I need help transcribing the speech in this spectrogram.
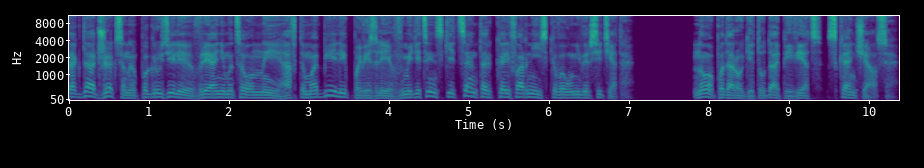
Тогда Джексона погрузили в реанимационные автомобили, повезли в медицинский центр Калифорнийского университета. Но по дороге туда певец скончался.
